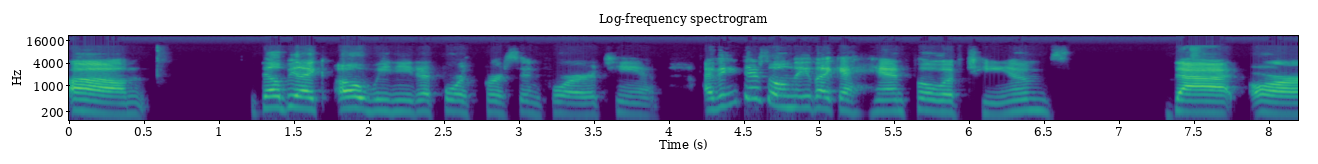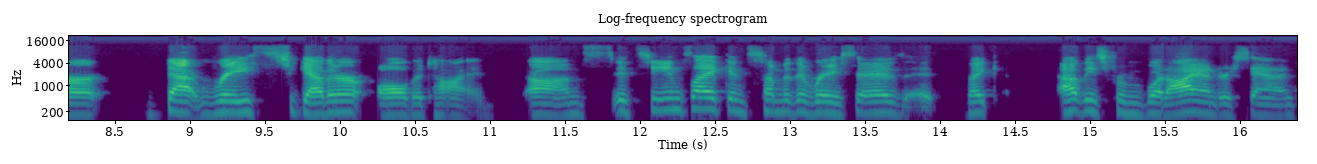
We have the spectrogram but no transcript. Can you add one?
um they'll be like oh we need a fourth person for our team. I think there's only like a handful of teams that are that race together all the time. Um it seems like in some of the races it, like at least from what I understand,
